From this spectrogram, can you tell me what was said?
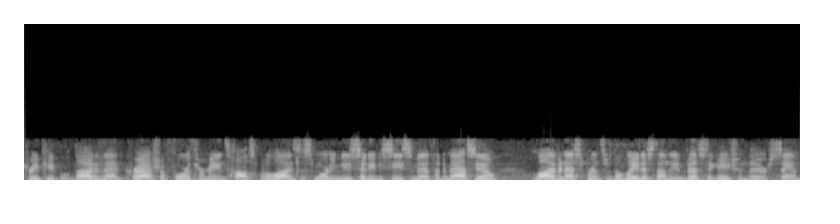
Three people died in that crash. A fourth remains hospitalized this morning. News 10 ABC Samantha Damasio live in Esperance with the latest on the investigation there. Sam.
